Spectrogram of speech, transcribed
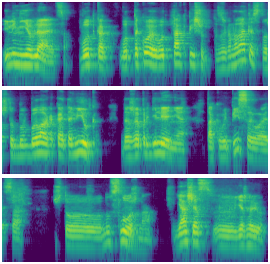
или не является. Вот как вот такое вот так пишут законодательство, чтобы была какая-то вилка, даже определение так выписывается, что ну сложно. Я сейчас, э, я же говорю,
